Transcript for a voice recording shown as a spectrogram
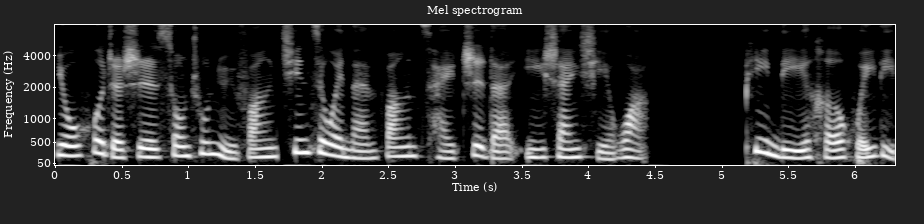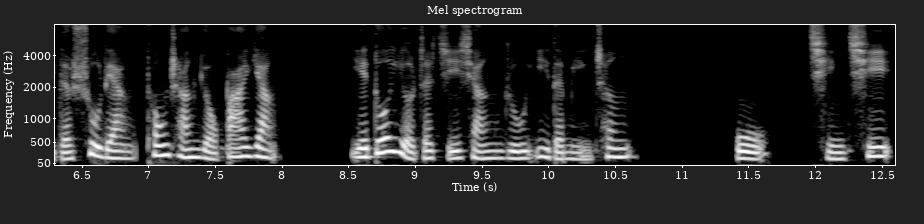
又或者是送出女方亲自为男方裁制的衣衫鞋袜。聘礼和回礼的数量通常有八样，也多有着吉祥如意的名称。五、请期，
